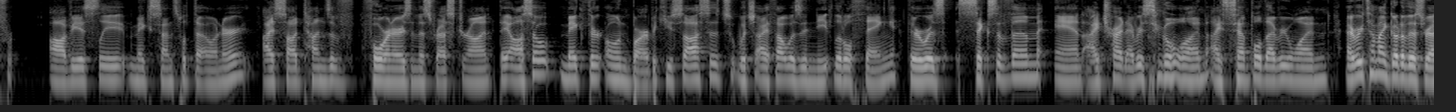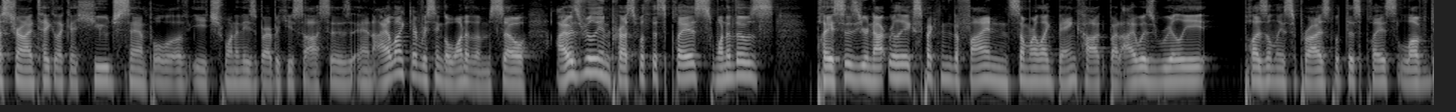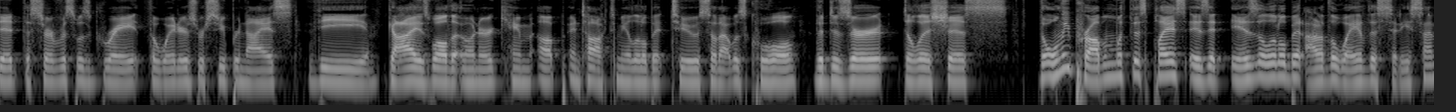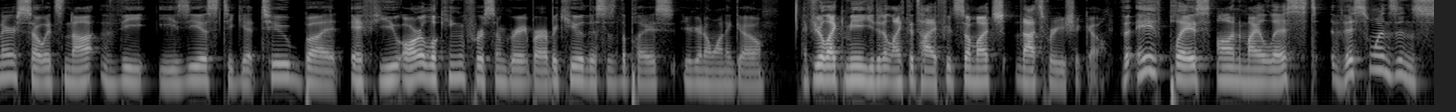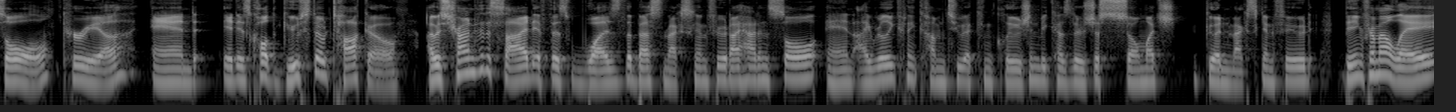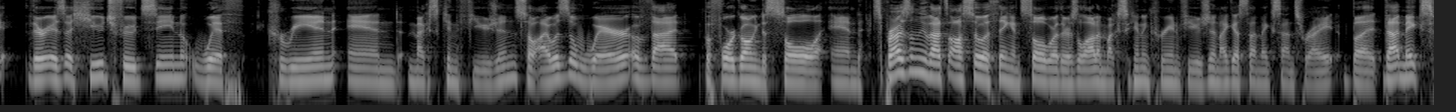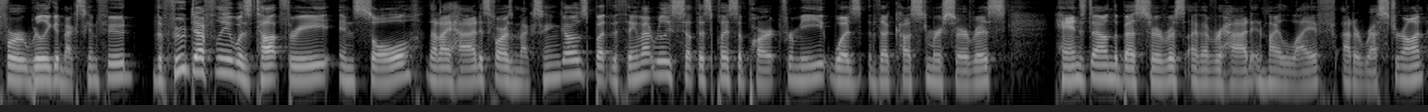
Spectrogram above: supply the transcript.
obviously makes sense with the owner. I saw tons of foreigners in this restaurant. They also make their own barbecue sausage, which I thought was a neat little thing. There was 6 of them and I tried every single one. I sampled every one. Every time I go to this restaurant, I take like a huge sample of each one of these barbecue sauces and I liked every single one of them. So, I was really impressed with this place. One of those places you're not really expecting to find somewhere like Bangkok, but I was really pleasantly surprised with this place. Loved it. The service was great. The waiters were super nice. The guy, as well, the owner, came up and talked to me a little bit too. So that was cool. The dessert, delicious. The only problem with this place is it is a little bit out of the way of the city center, so it's not the easiest to get to. But if you are looking for some great barbecue, this is the place you're going to want to go. If you're like me, you didn't like the Thai food so much, that's where you should go. The eighth place on my list, this one's in Seoul, Korea, and it is called Gusto Taco. I was trying to decide if this was the best Mexican food I had in Seoul, and I really couldn't come to a conclusion because there's just so much good Mexican food. Being from LA, there is a huge food scene with Korean and Mexican fusion. So I was aware of that before going to Seoul. And surprisingly, that's also a thing in Seoul where there's a lot of Mexican and Korean fusion. I guess that makes sense, right? But that makes for really good Mexican food. The food definitely was top three in Seoul that I had as far as Mexican goes. But the thing that really set this place apart for me was the customer service. Hands down, the best service I've ever had in my life at a restaurant.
